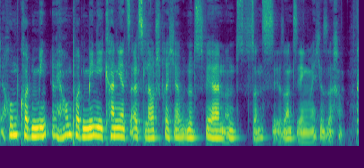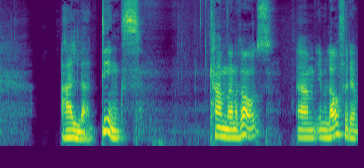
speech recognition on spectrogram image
der HomePod Mini, HomePod Mini kann jetzt als Lautsprecher benutzt werden und sonst, sonst irgendwelche Sachen. Allerdings kam dann raus, ähm, im Laufe der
